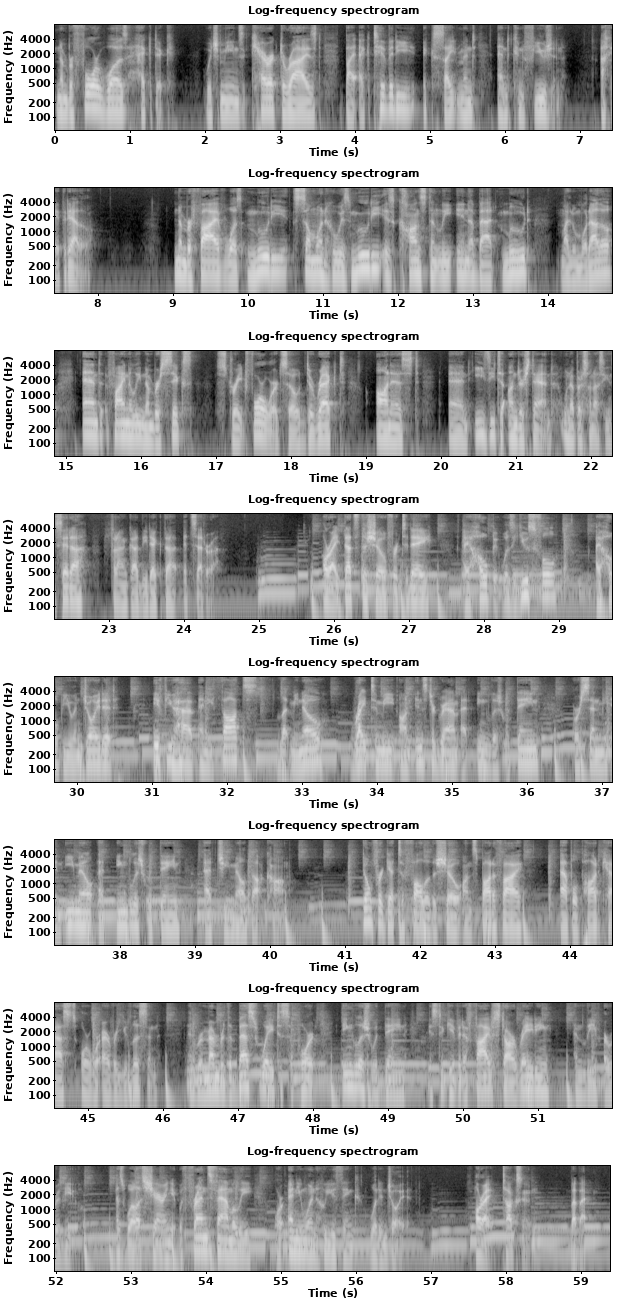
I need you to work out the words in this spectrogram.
Number four was hectic which means characterized by activity, excitement, and confusion. Ajetreado. Number five was moody. Someone who is moody is constantly in a bad mood, malhumorado. And finally, number six, straightforward. So direct, honest, and easy to understand. Una persona sincera, franca, directa, etc. All right, that's the show for today. I hope it was useful. I hope you enjoyed it. If you have any thoughts, let me know. Write to me on Instagram at English with Dane or send me an email at englishwithdane at gmail.com. Don't forget to follow the show on Spotify, Apple Podcasts, or wherever you listen. And remember, the best way to support English with Dane is to give it a five star rating and leave a review, as well as sharing it with friends, family, or anyone who you think would enjoy it. All right, talk soon. Bye bye.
